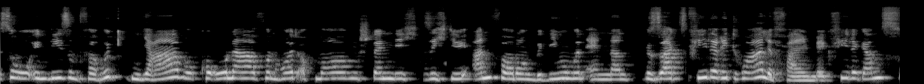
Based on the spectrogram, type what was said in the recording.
so in diesem verrückten Jahr, wo Corona von heute auf morgen ständig sich die Anforderungen, Bedingungen ändern, gesagt, viele Rituale fallen weg, viele ganz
